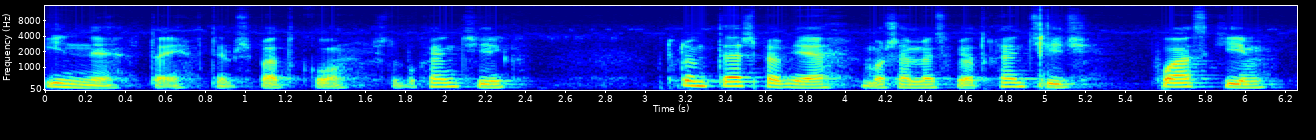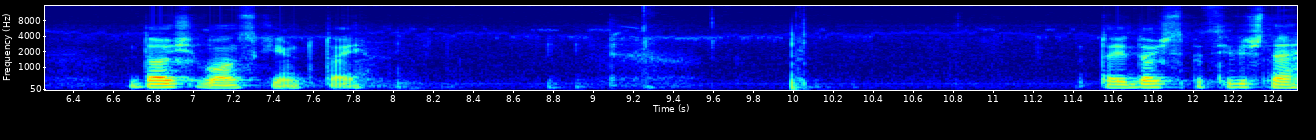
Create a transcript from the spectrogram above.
inny tutaj w tym przypadku śrubokręcik, którym też pewnie możemy sobie odkręcić płaskim, dość wąskim tutaj. Tutaj dość specyficzne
